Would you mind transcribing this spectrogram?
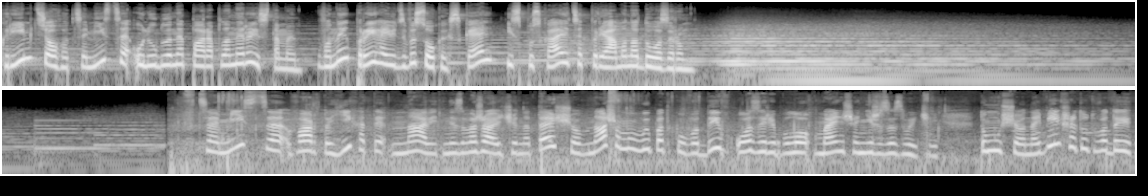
Окрім цього, це місце улюблене парапланеристами. Вони пригають з високих скель і спускаються прямо над озером. Це місце варто їхати, навіть незважаючи на те, що в нашому випадку води в озері було менше ніж зазвичай. Тому що найбільше тут води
